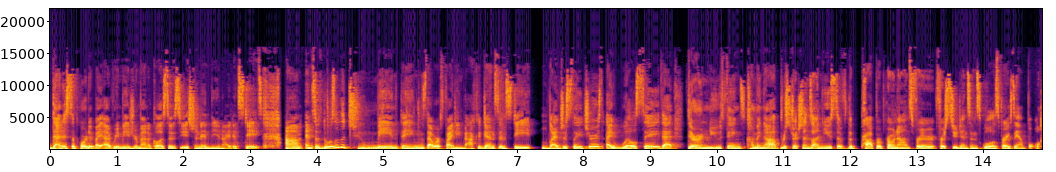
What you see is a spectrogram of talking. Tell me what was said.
that is supported by every major medical association in the United States. Um, and so those are the two main things that we're fighting back against in state legislatures. I will say that there are new things coming up, restrictions on use of the proper pronouns for, for students in schools, for example,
